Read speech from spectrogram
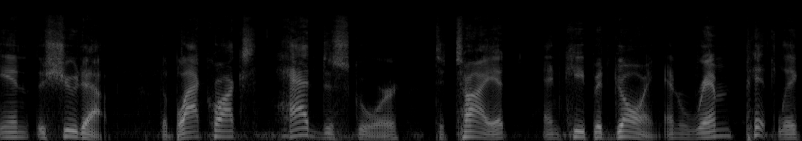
in the shootout. The Blackhawks had to score to tie it and keep it going, and Rem Pitlick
